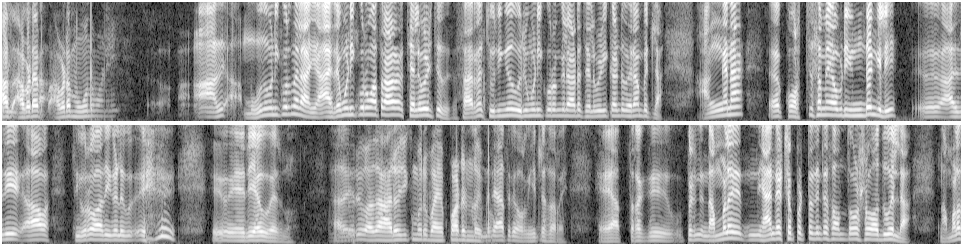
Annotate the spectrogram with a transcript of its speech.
ആ അവിടെ അവിടെ മൂന്ന് മണി അത് മൂന്ന് ഞാൻ അരമണിക്കൂർ മാത്രമാണ് അവിടെ ചിലവഴിച്ചത്. സാധാരണ ചുരുങ്ങിയത് ഒരു മണിക്കൂറെങ്കിലും അവിടെ ചിലവഴിക്കാണ്ട് വരാൻ പറ്റില്ല. അങ്ങനെ കുറച്ച് സമയം അവിടെ ഉണ്ടെങ്കിൽ അതിൽ ആ തീവ്രവാദികൾ ഏരിയാവുമായിരുന്നു. അതൊരു അത് ആലോചിക്കുമ്പോൾ ഒരു ഭയപ്പാടുണ്ടോ ഇന്ന് രാത്രി ഉറങ്ങിയിട്ടില്ല സാറേ. അത്രയ്ക്ക് പിന്നെ നമ്മൾ ഞാൻ രക്ഷപ്പെട്ടതിന്റെ സന്തോഷം അതുമല്ല. നമ്മളെ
